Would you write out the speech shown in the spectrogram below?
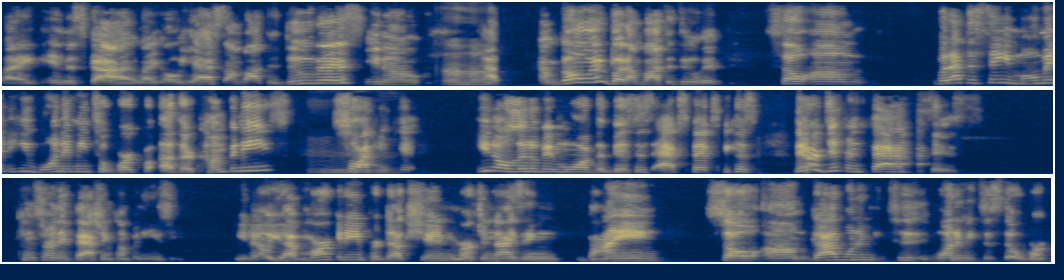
like in the sky, like, oh yes, I'm about to do this. You know, uh-huh. I, I'm going, but I'm about to do it. So, um, but at the same moment, he wanted me to work for other companies mm. so I can mm. get, you know, a little bit more of the business aspects because there are different facets concerning fashion companies. You know, you have marketing, production, merchandising, buying. So um, God wanted me to wanted me to still work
